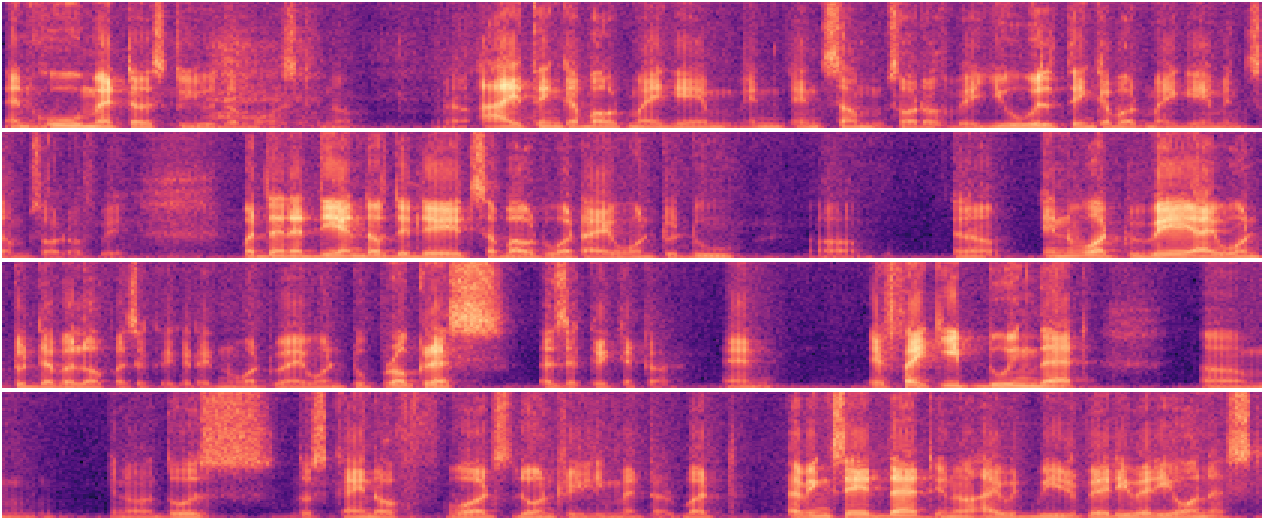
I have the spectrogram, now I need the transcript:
and who matters to you the most. You know, you know, I think about my game in in some sort of way. You will think about my game in some sort of way. But then at the end of the day, it's about what I want to do. Um, you know, in what way I want to develop as a cricketer, in what way I want to progress as a cricketer. And if I keep doing that, um, you know, those those kind of words don't really matter. But having said that, you know, I would be very very honest.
